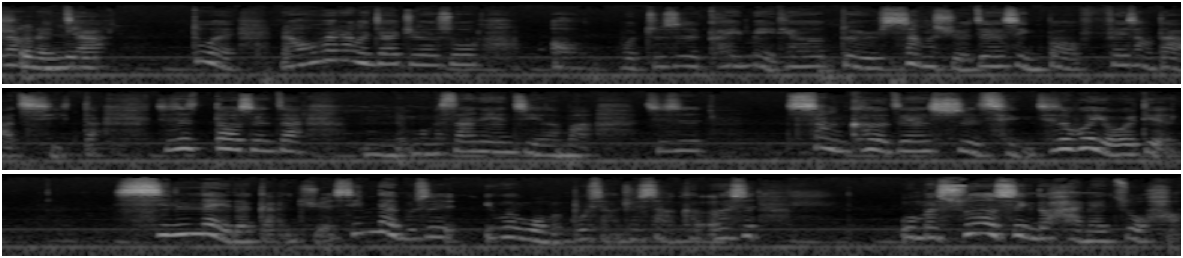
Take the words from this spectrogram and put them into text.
让人家对，然后会让人家觉得说，哦，我就是可以每天都对于上学这件事情抱有非常大的期待。其实到现在，嗯，我们三年级了嘛，其实上课这件事情其实会有一点。心累的感觉，心累不是因为我们不想去上课，而是我们所有事情都还没做好，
